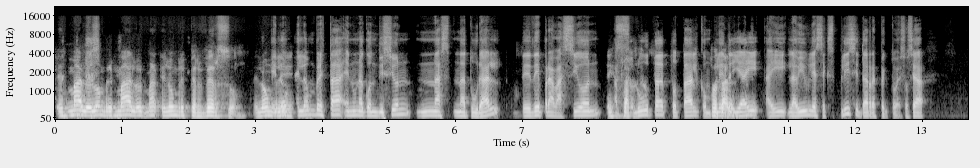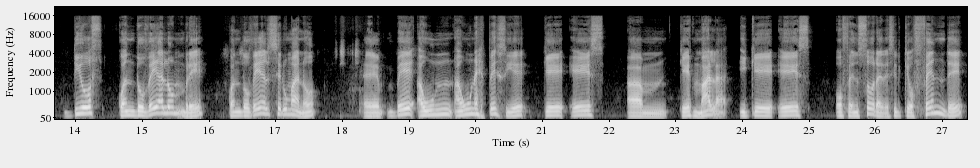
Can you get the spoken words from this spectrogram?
Es malo, el hombre es malo, el hombre es perverso. El hombre. El, hom- el hombre está en una condición nas- natural de depravación Exacto. absoluta, total, completa, Total. y ahí, ahí la Biblia es explícita respecto a eso. O sea, Dios cuando ve al hombre, cuando ve al ser humano, eh, ve a, un, a una especie que es, que es mala y que es ofensora, es decir, que ofende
